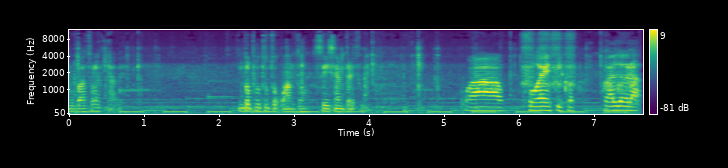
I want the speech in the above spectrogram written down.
Hai rubato la chiave. Dopo tutto quanto, sei sempre tu. Wow, poetico. Allora,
